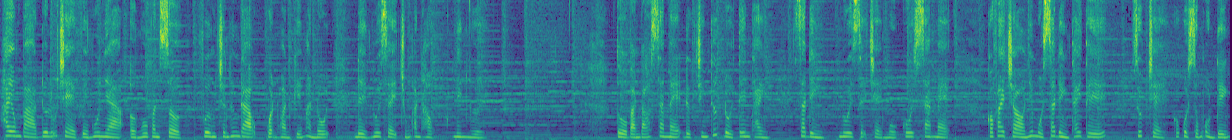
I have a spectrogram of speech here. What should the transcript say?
hai ông bà đưa lũ trẻ về ngôi nhà ở Ngô Văn Sở, phường Trần Hưng Đạo, quận Hoàn Kiếm, Hà Nội để nuôi dạy chúng ăn học nên người. Tổ bán báo xa mẹ được chính thức đổi tên thành gia đình nuôi dạy trẻ mồ côi xa mẹ, có vai trò như một gia đình thay thế, giúp trẻ có cuộc sống ổn định,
